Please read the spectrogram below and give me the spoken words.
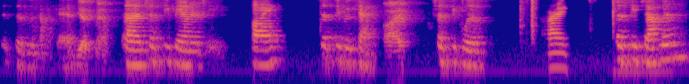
it's in the packet. Yes, ma'am. Uh, trustee Banerjee. Aye. Trustee Bhuket. Aye. Trustee Blue. Aye. Trustee Chapman.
